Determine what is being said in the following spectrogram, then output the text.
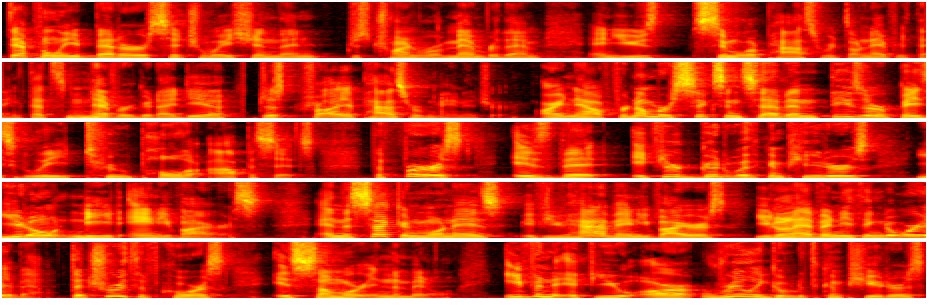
Definitely a better situation than just trying to remember them and use similar passwords on everything. That's never a good idea. Just try a password manager. All right, now for number six and seven, these are basically two polar opposites. The first is that if you're good with computers, you don't need antivirus. And the second one is if you have antivirus, you don't have anything to worry about. The truth, of course, is somewhere in the middle. Even if you are really good with computers,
